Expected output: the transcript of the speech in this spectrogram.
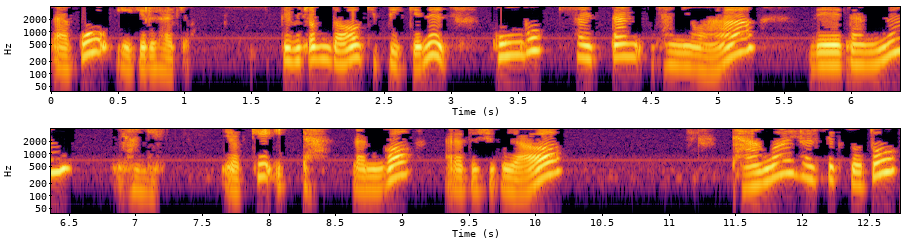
라고 얘기를 하죠. 그리고 좀 더 깊이 있게는 공복 혈당 장애와 내당능 장애 이렇게 있다라는 거 알아두시고요. 당화 혈색소도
